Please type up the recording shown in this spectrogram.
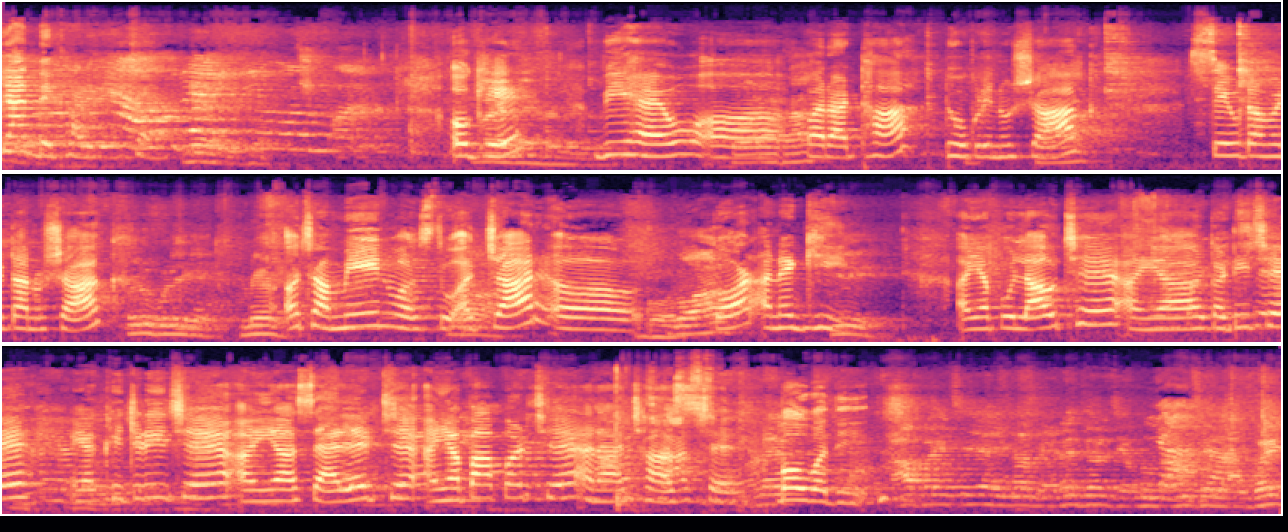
ક્યાં જ દેખાડી દઈએ ચલો ઓકે વી હેવ પરાઠા. ઢોકળીનું શાક સેવ ટમેટાનું શાક. અચ્છા મેઇન વસ્તુ અચાર ગોળ. અને ઘી. અહીંયા પુલાવ છે અહીંયા કઢી છે અહીંયા ખીચડી છે અહીંયા સેલેડ છે અહીંયા પાપડ છે અને આ છાશ છે. બહુ બધી. આ ભાઈ છે અહીંના મેનેજર જેમનું નામ છે લાલભાઈ.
